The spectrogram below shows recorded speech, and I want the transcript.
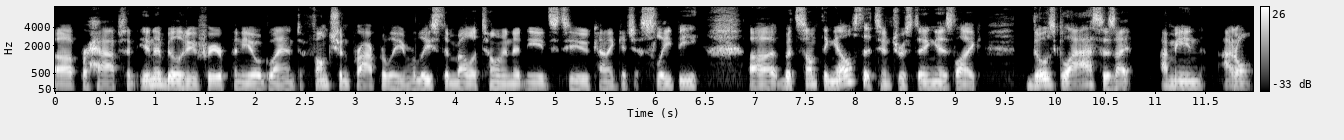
uh, perhaps an inability for your pineal gland to function properly and release the melatonin it needs to kind of get you sleepy. Uh, but something else that's interesting is like those glasses. I I mean I don't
